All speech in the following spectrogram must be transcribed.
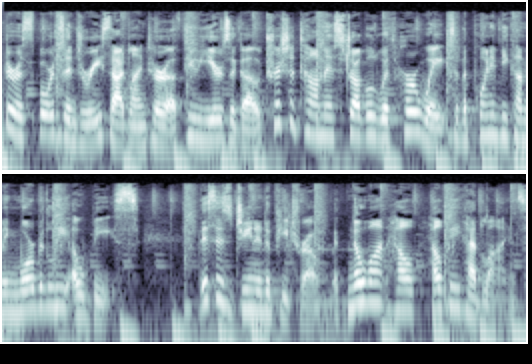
After a sports injury sidelined her a few years ago, Trisha Thomas struggled with her weight to the point of becoming morbidly obese. This is Gina DePietro with Novant Health Healthy Headlines.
